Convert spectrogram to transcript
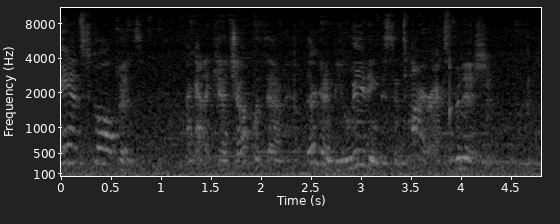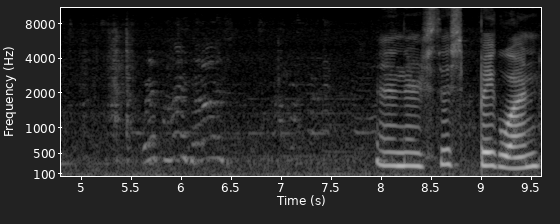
and sculpins. I gotta catch up with them. They're gonna be leading this entire expedition. Wait for guys! And there's this big one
